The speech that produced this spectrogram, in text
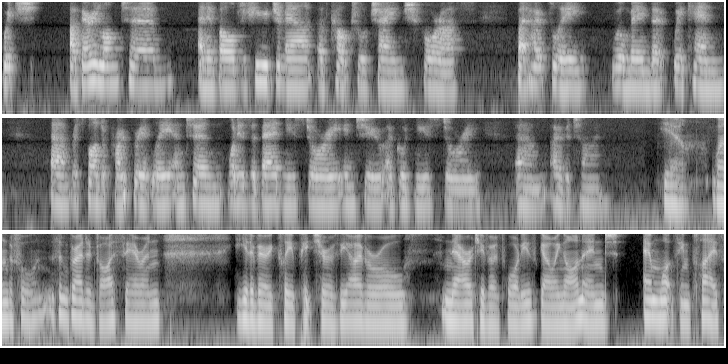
which are very long term and involved a huge amount of cultural change for us, but hopefully will mean that we can um, respond appropriately and turn what is a bad news story into a good news story um, over time. Yeah, wonderful. Some great advice there, and you get a very clear picture of the overall narrative of what is going on and and what's in place,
